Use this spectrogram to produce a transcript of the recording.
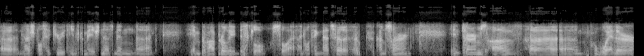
uh, national security information has been uh, improperly disclosed. So I, I, don't think that's a, a, concern. In terms of uh, whether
